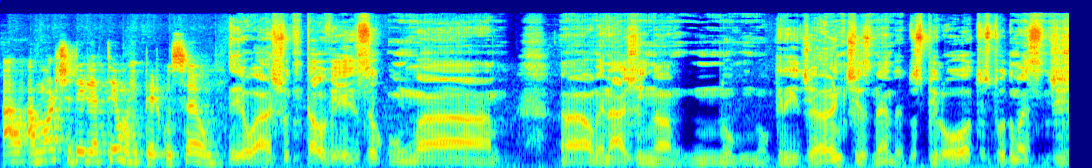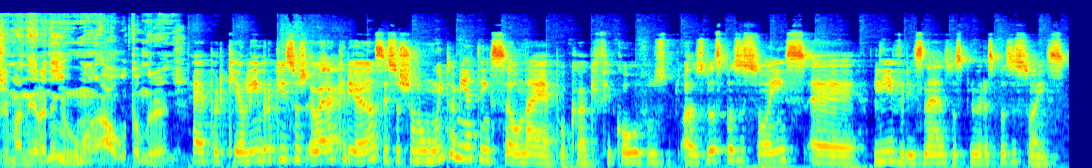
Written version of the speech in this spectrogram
a, a morte dele ia ter uma repercussão? Eu acho que talvez alguma a homenagem no, no, no, grid antes, né, dos pilotos, tudo, mas de maneira nenhuma algo tão grande. É, porque eu lembro que isso, eu era criança, isso chamou muito a minha atenção na época, que ficou os, as duas posições é, livres, né, as duas primeiras posições.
